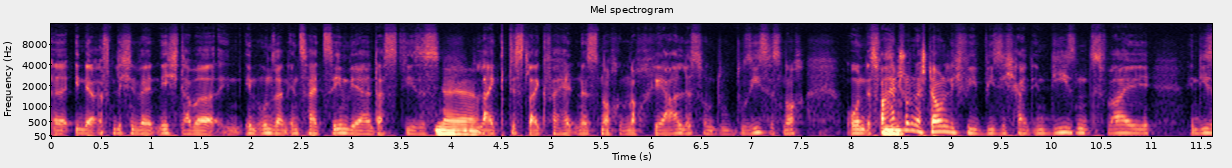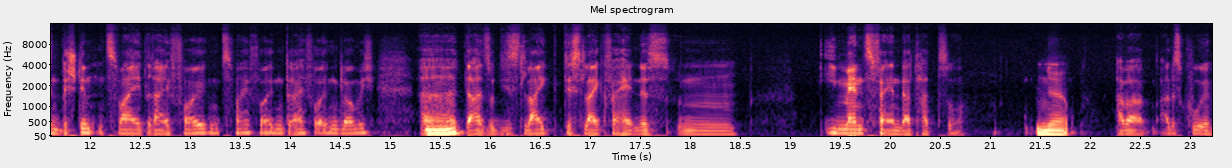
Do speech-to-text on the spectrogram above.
äh, in der öffentlichen Welt nicht, aber in, in unseren Insights sehen wir ja, dass dieses Ja, ja. Like-Dislike-Verhältnis noch, noch real ist und du, du siehst es noch. Und es war halt schon erstaunlich, wie, wie sich halt in diesen zwei, in diesen bestimmten zwei, drei Folgen, zwei Folgen, drei Folgen, glaube ich, äh, da so dieses Like-Dislike-Verhältnis ähm, immens verändert hat. So. Ja. Aber alles cool.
